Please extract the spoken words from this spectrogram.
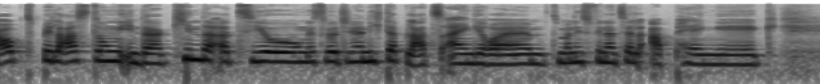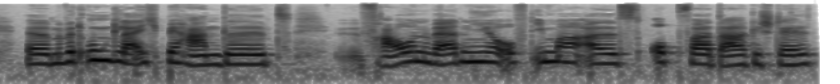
Hauptbelastung in der Kindererziehung, es wird ihnen nicht der Platz eingeräumt, man ist finanziell abhängig, äh, man wird ungleich behandelt. Frauen werden hier oft immer als Opfer dargestellt.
